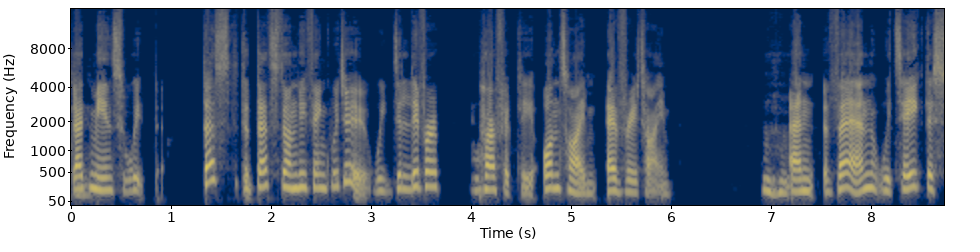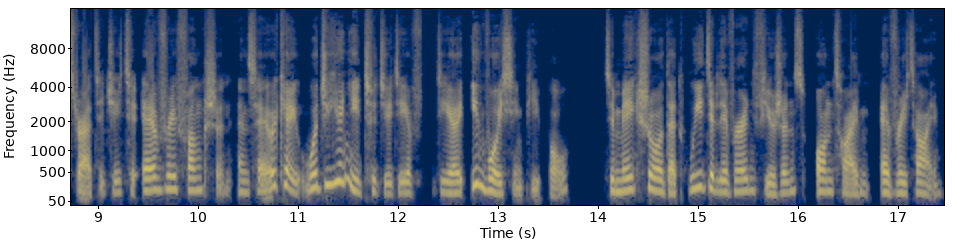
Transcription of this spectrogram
that means we that's that's the only thing we do. We deliver perfectly on time every time. Mm-hmm. And then we take this strategy to every function and say, okay, what do you need to do, dear, dear invoicing people, to make sure that we deliver infusions on time every time?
